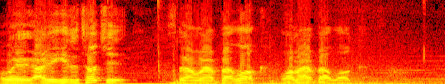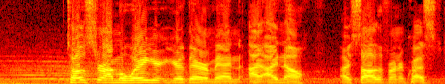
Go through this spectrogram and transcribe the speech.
Oh wait, I didn't get to touch it. So I'm gonna have bad luck. Well, I'm gonna have bad luck. Toaster, I'm aware you're you're there, man. I I know. I saw the friend request.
